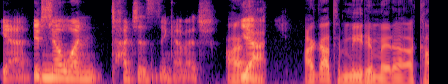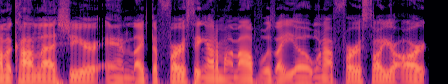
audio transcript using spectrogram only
yeah. It's- no one touches Sienkiewicz. I, yeah, I got to meet him at uh, Comic Con last year, and like the first thing out of my mouth was like, "Yo, when I first saw your art,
